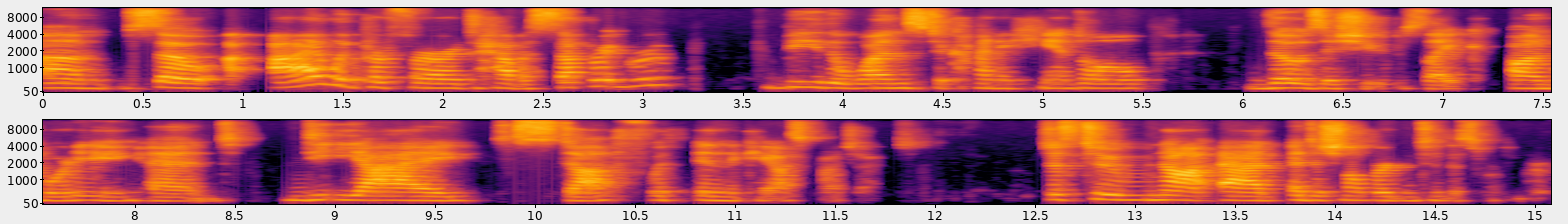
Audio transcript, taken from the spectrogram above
Um, so I- I would prefer to have a separate group be the ones to kind of handle those issues like onboarding and DEI stuff within the chaos project. Just to not add additional burden to this working group.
